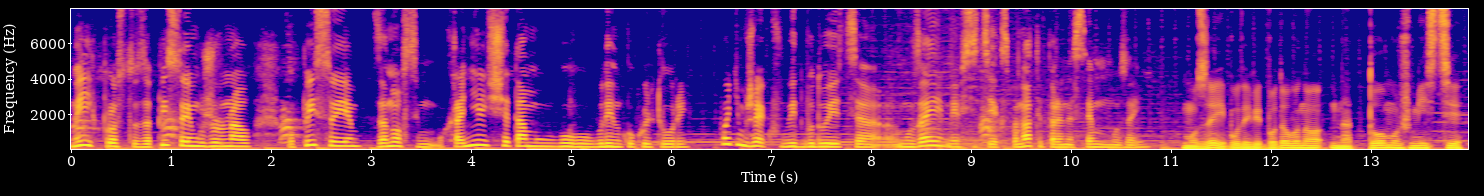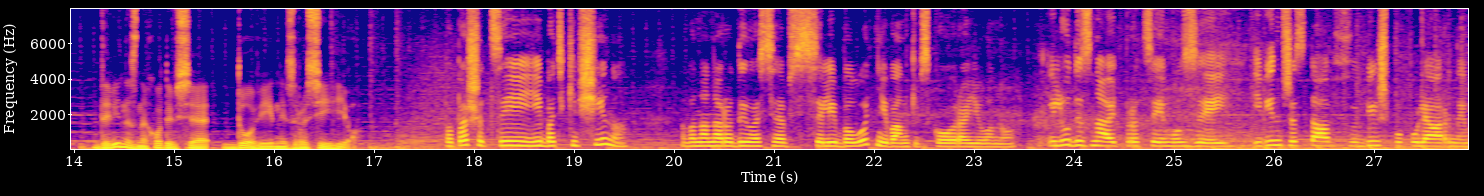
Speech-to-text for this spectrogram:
Ми їх просто записуємо в журнал, описуємо, заносимо у хранилище там у будинку культури. Потім, вже як відбудується музей, ми всі ці експонати перенесемо в музей. Музей буде відбудовано на тому ж місці, де він знаходився до війни з Росією. По-перше, це її батьківщина. Вона народилася в селі Болотні Іванківського району. І люди знають про цей музей. І він вже став більш популярним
